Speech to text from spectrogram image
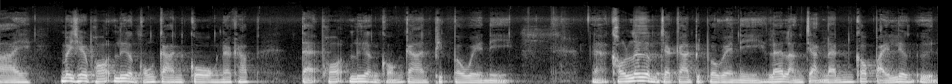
ลาย ไม่ใช่เพราะเรื่องของการโกงนะครับ แต่เพราะเรื่องของการผิดประเวณีนะเขาเริ่มจากการผิดประเวณี และหลังจากนั้นก็ไปเรื่องอื่น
